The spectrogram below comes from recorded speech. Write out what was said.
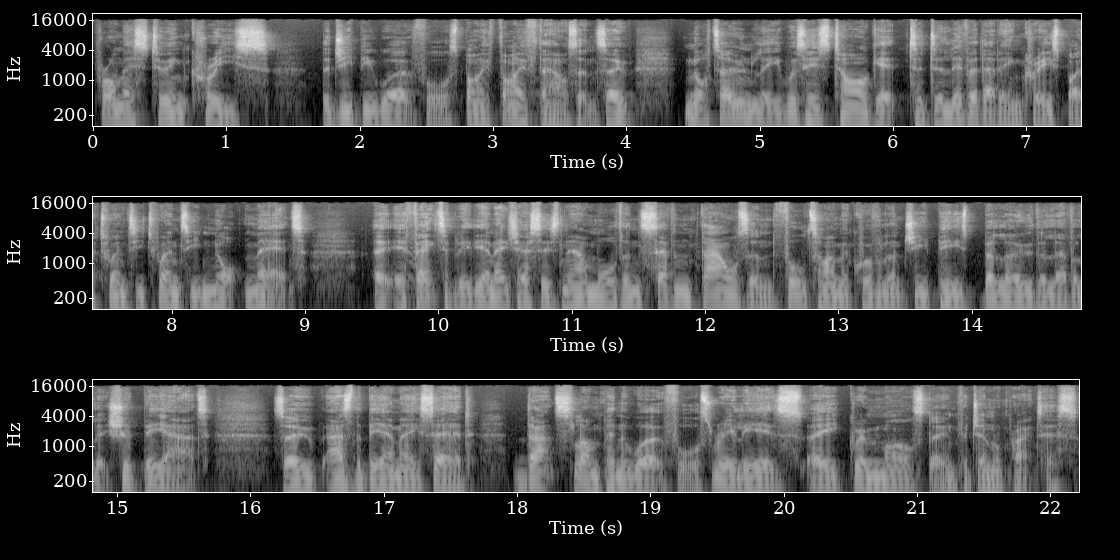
promised to increase the GP workforce by 5,000. So not only was his target to deliver that increase by 2020 not met, Uh, effectively the NHS is now more than 7,000 full time equivalent GPs below the level it should be at. So, as the BMA said, that slump in the workforce really is a grim milestone for general practice.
